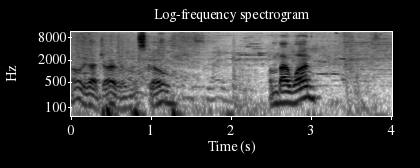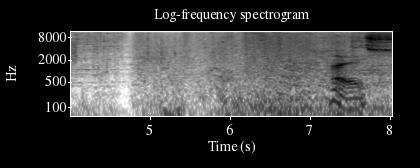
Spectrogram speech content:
Oh, we got Jarvan. Let's go. One by one. Nice.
